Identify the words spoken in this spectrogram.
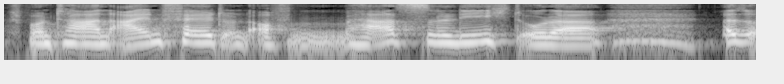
spontan einfällt und auf dem Herzen liegt oder also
